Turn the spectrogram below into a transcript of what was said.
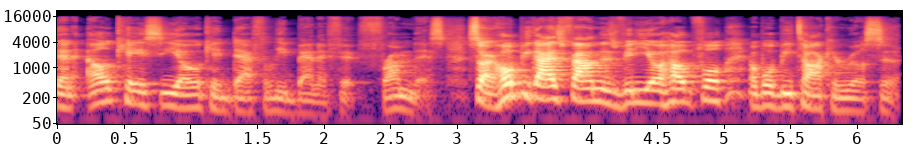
then LKCO could definitely benefit from this. So I hope you guys found this video helpful and we'll be talking real soon.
